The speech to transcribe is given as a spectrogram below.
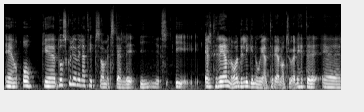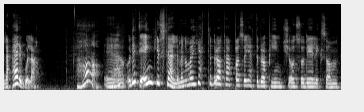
Eh, och eh, då skulle jag vilja tipsa om ett ställe i, i El Terreno, det ligger nog i El Terreno tror jag, det heter eh, La Pergola. Jaha. Eh, och det är ett enkelt ställe men de har jättebra tapas och jättebra pinchos och det är liksom,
